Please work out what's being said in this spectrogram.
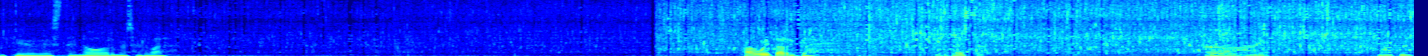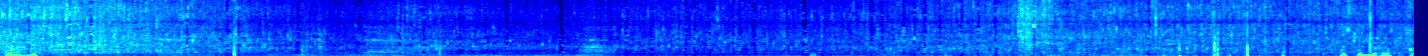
Aquí este enorme serval. Agüita rica. Esta. Una pinta magnífica. Esto es muy práctico.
